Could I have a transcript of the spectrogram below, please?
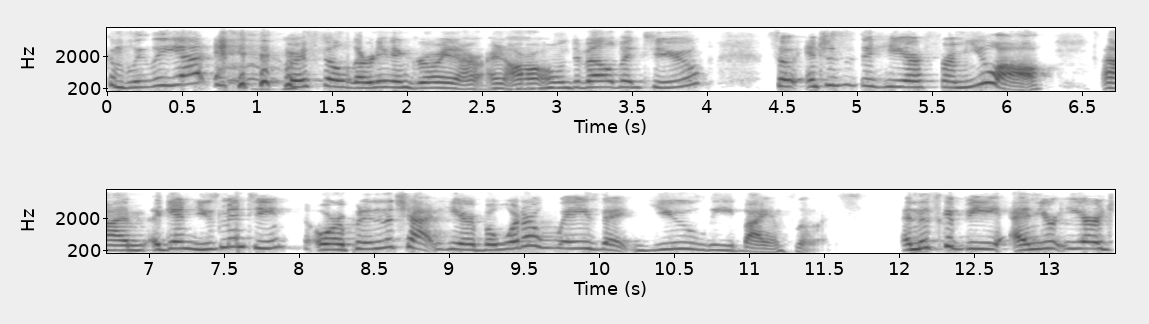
completely yet. Mm-hmm. We're still learning and growing in our, in our mm-hmm. own development too. So interested to hear from you all. Um, again, use Menti or put it in the chat here, but what are ways that you lead by influence? And this could be and your erg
